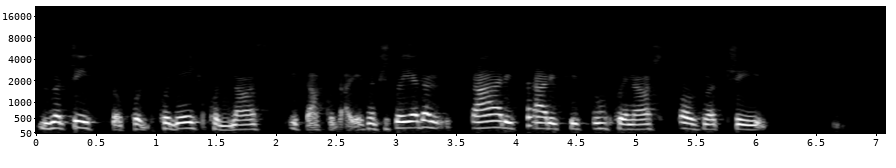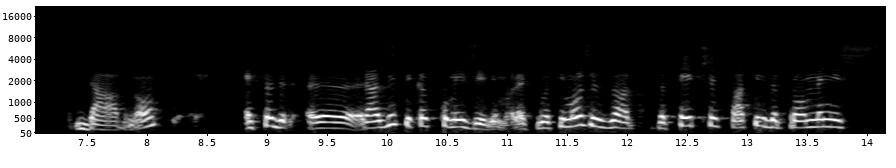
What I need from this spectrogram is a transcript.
znači isto kod, kod njih, kod nas i tako dalje. Znači to je jedan stari, stari sistem koji je nastao znači davno. E sad, e, razmisli kako mi živimo. Recimo, ti možeš za, za 5-6 sati da promeniš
